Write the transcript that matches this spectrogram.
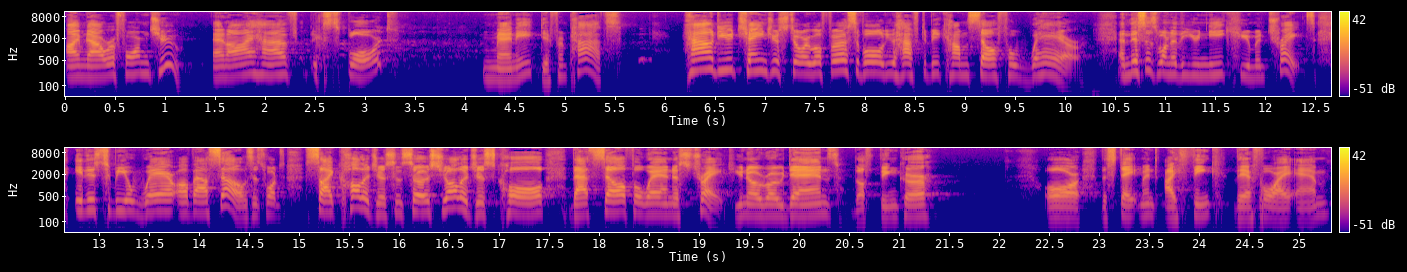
I'm now a Reformed Jew, and I have explored many different paths. How do you change your story? Well, first of all, you have to become self aware. And this is one of the unique human traits. It is to be aware of ourselves. It's what psychologists and sociologists call that self awareness trait. You know, Rodin's The Thinker, or the statement, I think, therefore I am.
